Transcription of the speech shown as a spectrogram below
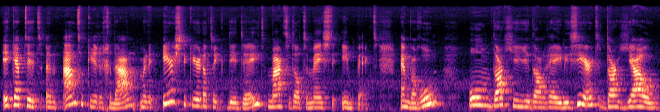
ik heb dit een aantal keren gedaan, maar de eerste keer dat ik dit deed, maakte dat de meeste impact. En waarom? Omdat je je dan realiseert dat jouw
